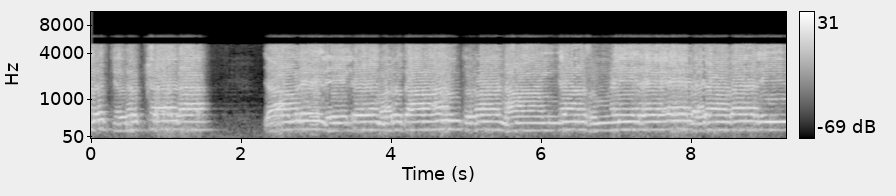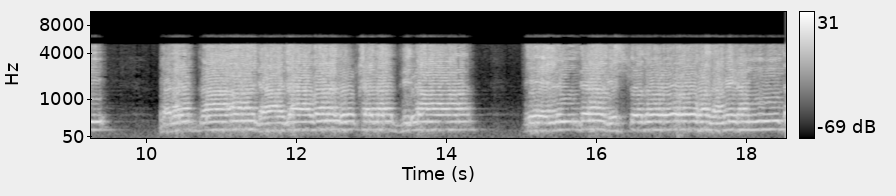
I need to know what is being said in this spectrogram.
मृत्युदुक्षर यामृलीके मरुताम् तुराणाम् या सुम्मीरे प्रजा शरद्वाजावदुक्षदद्विता तेलिन्द्र विश्वदोहदमिदम् च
